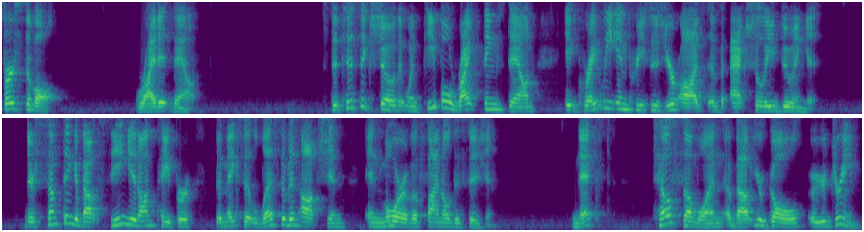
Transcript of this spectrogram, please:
First of all, write it down. Statistics show that when people write things down, it greatly increases your odds of actually doing it. There's something about seeing it on paper that makes it less of an option and more of a final decision. Next, tell someone about your goal or your dream.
